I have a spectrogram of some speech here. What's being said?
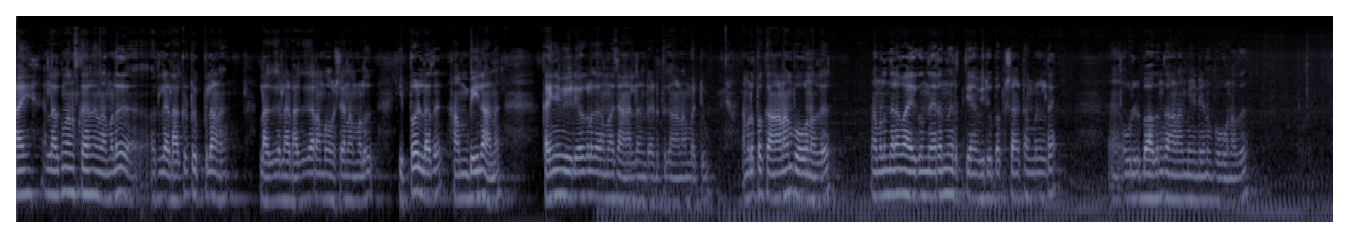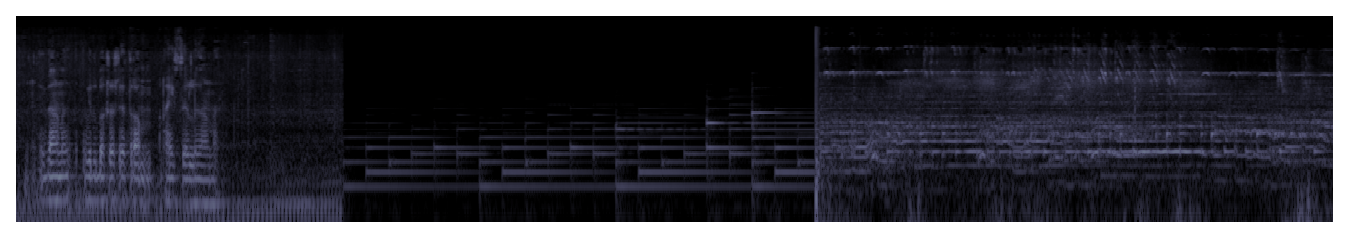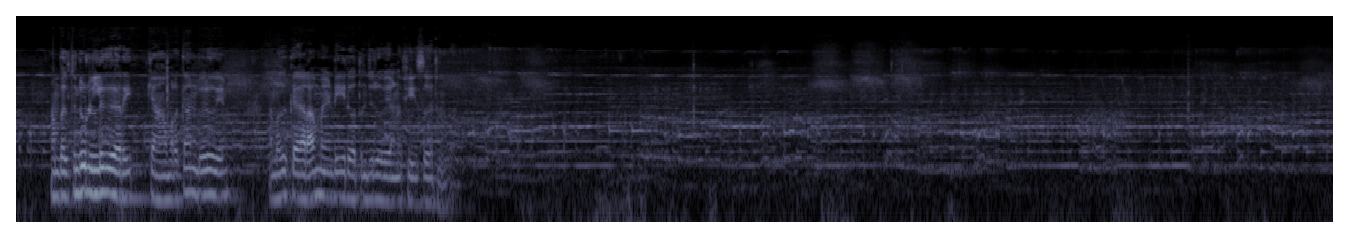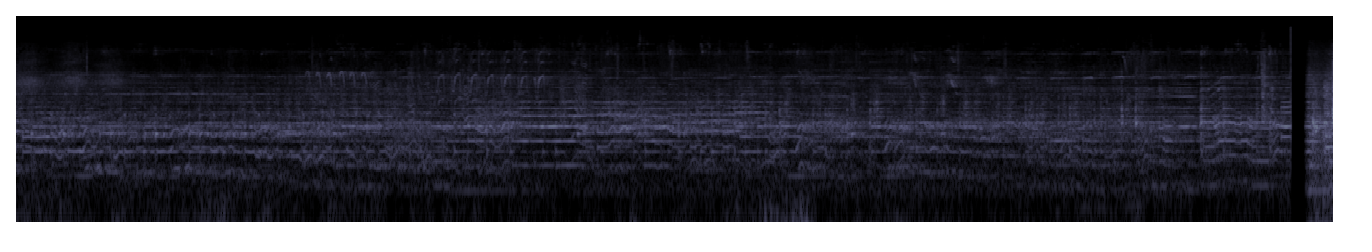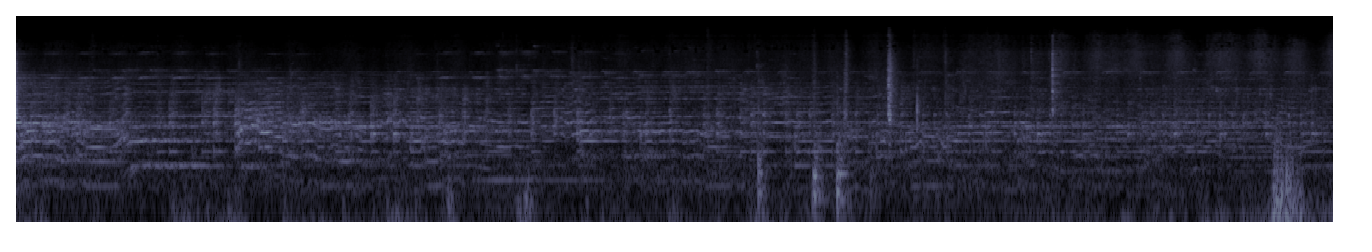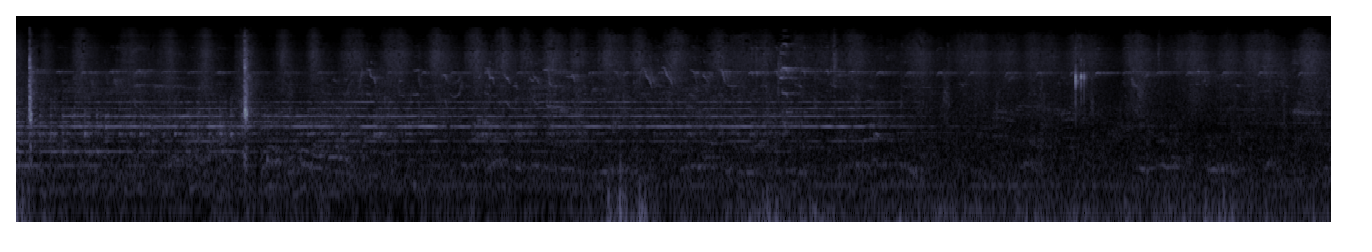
Hi എല്ലാവർക്കും നമസ്കാരം. നമ്മൾ ഒരു ലഡാക്ക് ട്രിപ്പിലാണ്. ലഡാക്ക് ലഡാക്ക് കയറാൻ പോകും പക്ഷേ നമ്മൾ ഇപ്പോൾ ഉള്ളത് ഹംപിയിലാണ്. കഴിഞ്ഞ വീഡിയോകളൊക്കെ നമ്മളെ ചാനലിലുണ്ട്. എടുത്ത് കാണാൻ പറ്റും. നമ്മളിപ്പോൾ കാണാൻ പോകുന്നത് നമ്മൾ ഇന്നലെ വൈകുന്നേരം നിർത്തിയ വിരൂപക്ഷ ടെമ്പിളിന്റെ ഉൾഭാഗം കാണാൻ വേണ്ടിയാണ് പോകുന്നത് ഇതാണ് വിരൂപക്ഷ ക്ഷേത്രം സൈഡിൽ കാണുന്നത് അമ്പലത്തിന്റെ ഉള്ളിൽ കയറി ക്യാമറയ്ക്ക് അൻപത് രൂപയും നമുക്ക് കയറാൻ വേണ്ടി ഇരുപത്തഞ്ച് രൂപയാണ് ഫീസ് വരുന്നത്.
